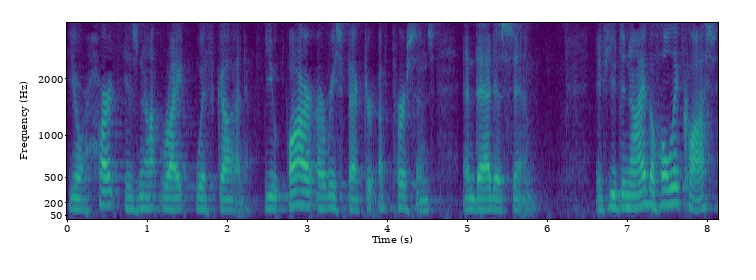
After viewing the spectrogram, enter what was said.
your heart is not right with God. You are a respecter of persons, and that is sin. If you deny the Holocaust,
